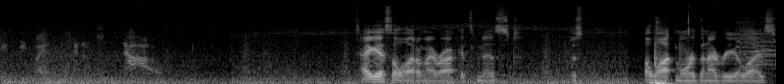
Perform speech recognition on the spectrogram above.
Can we find penance now? I guess a lot of my rockets missed. Just a lot more than I realized.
